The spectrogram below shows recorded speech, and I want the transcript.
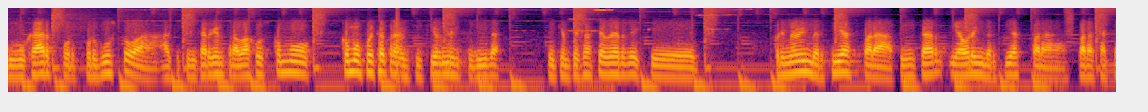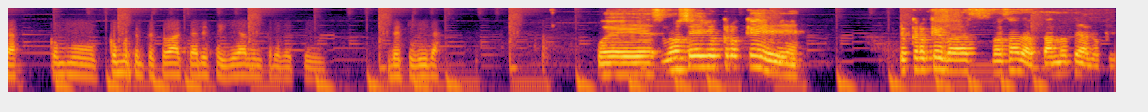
dibujar por, por gusto a, que te encarguen trabajos. ¿Cómo, ¿Cómo fue esa transición en tu vida? De que empezaste a ver de que primero invertías para pintar y ahora invertías para, para sacar. ¿Cómo, ¿Cómo te empezó a quedar esa idea dentro de tu, de tu vida? Pues no sé, yo creo que yo creo que vas, vas adaptándote a lo que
